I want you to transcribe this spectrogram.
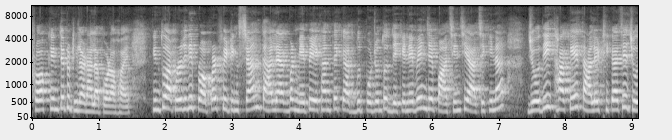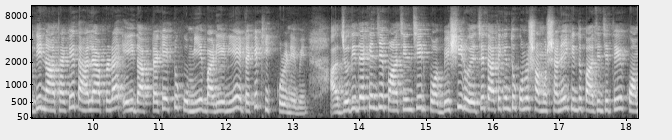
ফ্রক কিন্তু একটু ঢিলাঢালা পরা হয়। কিন্তু আপনারা যদি প্রপার ফিটিংস চান, তাহলে একবার মেপে এখান থেকে এতদূর পর্যন্ত দেখে দেখে নেবেন যে পাঁচ ইঞ্চি আছে কি না যদি থাকে তাহলে ঠিক আছে, যদি না থাকে তাহলে আপনারা এই দাগটাকে একটু কমিয়ে বাড়িয়ে নিয়ে এটাকে ঠিক করে নেবেন। আর যদি দেখেন যে পাঁচ ইঞ্চির বেশি রয়েছে তাতে কিন্তু কোনো সমস্যা নেই, কিন্তু পাঁচ ইঞ্চি থেকে কম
